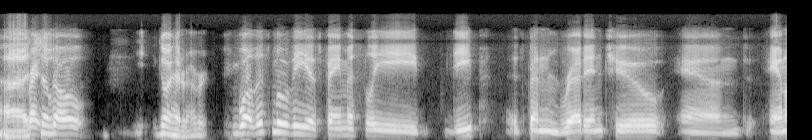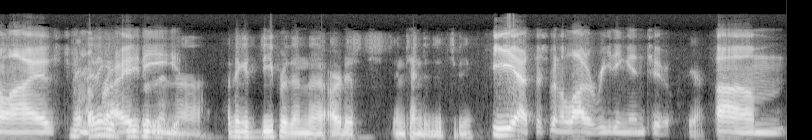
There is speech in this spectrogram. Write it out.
Uh, right. so, so go ahead, Robert. Well, this movie is famously deep. It's been read into and analyzed from I a think it's deeper variety. than uh, I think it's deeper than the artists intended it to be. Yes, there's been a lot of reading into. Yeah. Um,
